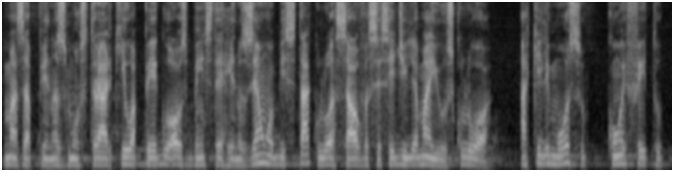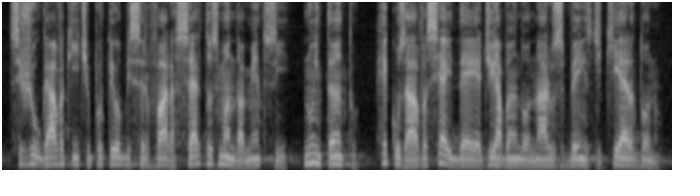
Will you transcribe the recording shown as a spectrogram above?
mas apenas mostrar que o apego aos bens terrenos é um obstáculo à salva-se cedilha maiúsculo O. Aquele moço, com efeito, se julgava quite porque observara certos mandamentos e, no entanto, recusava-se à ideia de abandonar os bens de que era dono.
